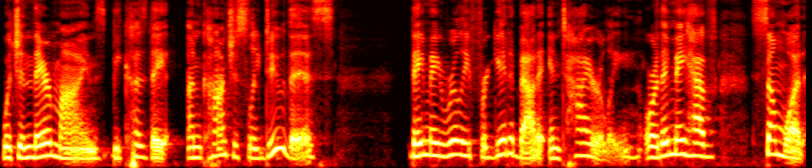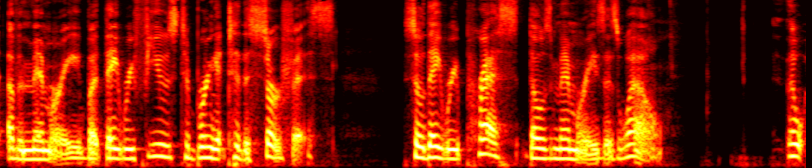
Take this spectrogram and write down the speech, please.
which in their minds, because they unconsciously do this, they may really forget about it entirely, or they may have somewhat of a memory, but they refuse to bring it to the surface. So they repress those memories as well. So,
